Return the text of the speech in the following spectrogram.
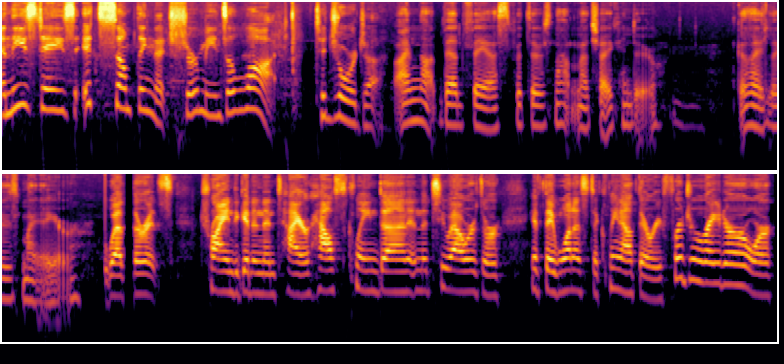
And these days, it's something that sure means a lot to Georgia. I'm not bedfast, but there's not much I can do because I lose my air. Whether it's trying to get an entire house clean done in the two hours or if they want us to clean out their refrigerator or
